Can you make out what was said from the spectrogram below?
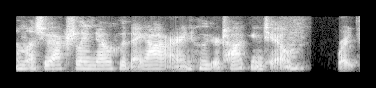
unless you actually know who they are and who you're talking to Right.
